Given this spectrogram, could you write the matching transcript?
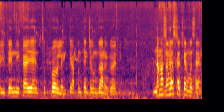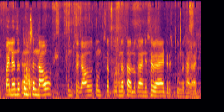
म्हणजे त्यांनी काय यांचं प्रॉब्लेम ते आपण त्यांच्याकडून जाणून घेऊया आधी. नमस्कार. नमस्कार चर्म साहेब. पहिल्यांदा तुमचं नाव तुमचं गाव तुमचा पूर्ण तालुका आणि सगळं ॲड्रेस पूर्ण सांगा आधी.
